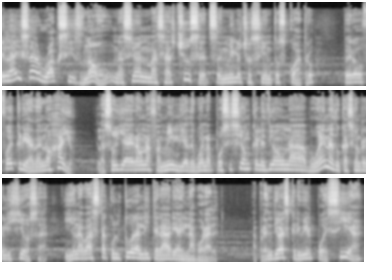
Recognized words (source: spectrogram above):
Eliza Roxy Snow nació en Massachusetts en 1804, pero fue criada en Ohio. La suya era una familia de buena posición que le dio una buena educación religiosa y una vasta cultura literaria y laboral. Aprendió a escribir poesía,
